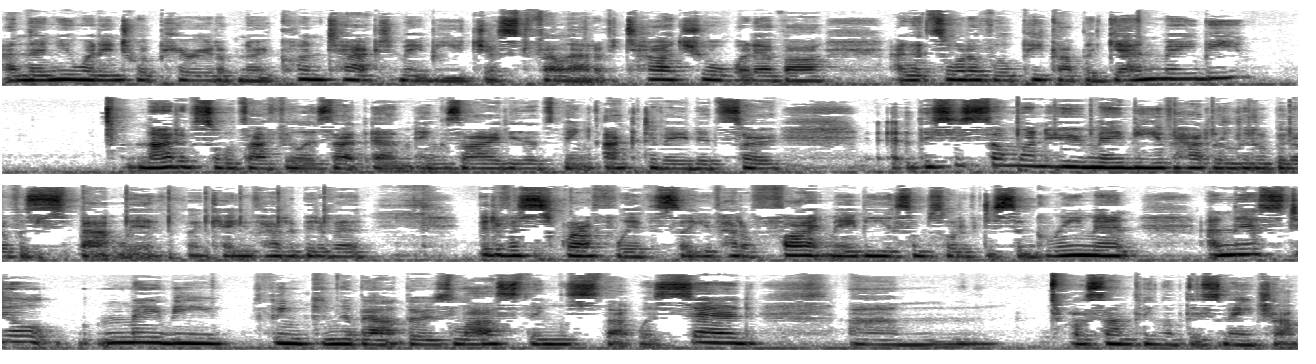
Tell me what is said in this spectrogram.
and then you went into a period of no contact. Maybe you just fell out of touch or whatever and it sort of will pick up again maybe. Knight of Swords, I feel, is that um, anxiety that's being activated. So uh, this is someone who maybe you've had a little bit of a spat with, okay? You've had a bit of a bit of a scruff with. So you've had a fight, maybe some sort of disagreement, and they're still maybe thinking about those last things that were said um, or something of this nature.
